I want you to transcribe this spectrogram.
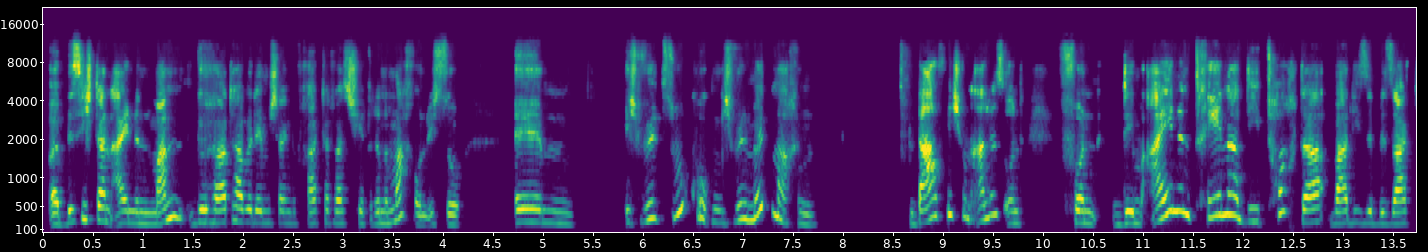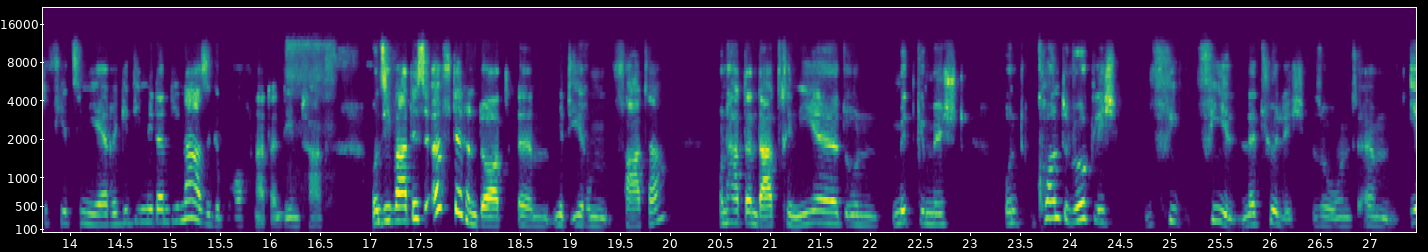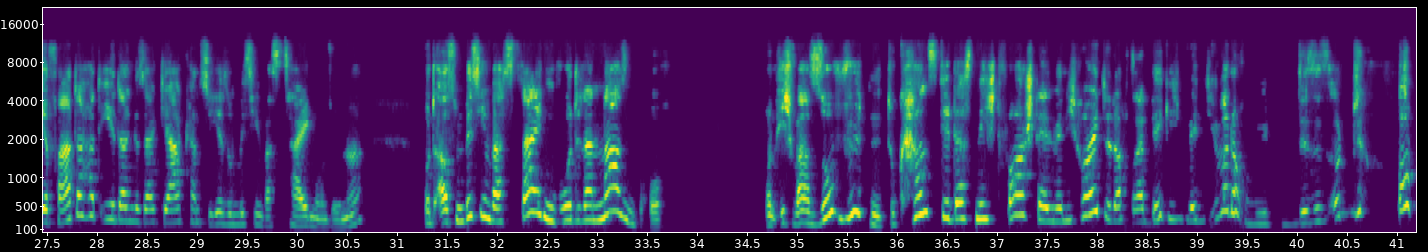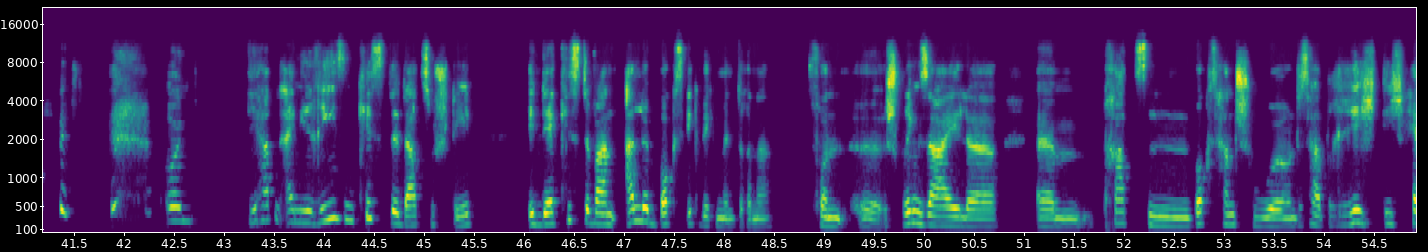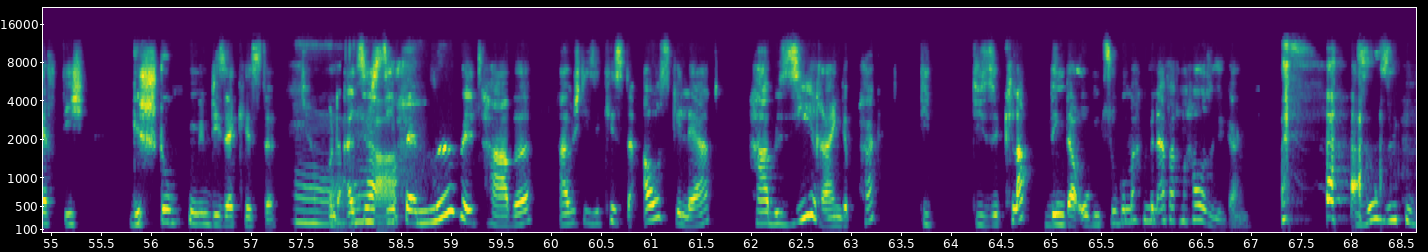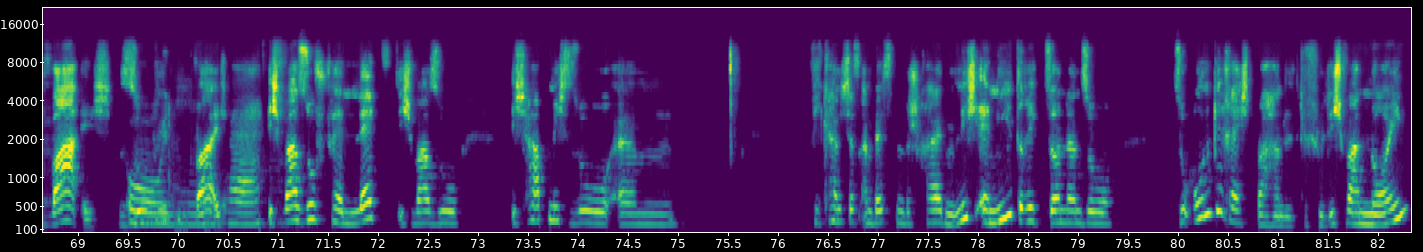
äh, bis ich dann einen Mann gehört habe, der mich dann gefragt hat, was ich hier drinnen mache. Und ich so, ähm, ich will zugucken, ich will mitmachen. Darf ich und alles? Und von dem einen Trainer, die Tochter, war diese besagte 14-Jährige, die mir dann die Nase gebrochen hat an dem Tag. Und sie war des Öfteren dort ähm, mit ihrem Vater und hat dann da trainiert und mitgemischt und konnte wirklich viel, viel natürlich so. Und ähm, ihr Vater hat ihr dann gesagt, ja, kannst du ihr so ein bisschen was zeigen und so, ne? Und aus ein bisschen was zeigen wurde dann Nasenbruch. Und ich war so wütend. Du kannst dir das nicht vorstellen. Wenn ich heute noch dran denke, ich bin immer noch wütend. Das ist unglaublich. Und die hatten eine riesen Kiste dazu steht. In der Kiste waren alle Box-Equipment drin. Von äh, Springseile, ähm, Pratzen, Boxhandschuhe. Und es hat richtig heftig gestunken in dieser Kiste. Oh, und als ja. ich sie vermöbelt habe, habe ich diese Kiste ausgeleert, habe sie reingepackt diese Klappding da oben zugemacht und bin einfach nach Hause gegangen. so wütend war ich. So oh, wütend war ich. Ja. Ich war so verletzt. Ich war so, ich habe mich so, ähm, wie kann ich das am besten beschreiben? Nicht erniedrigt, sondern so, so ungerecht behandelt gefühlt. Ich war neun,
